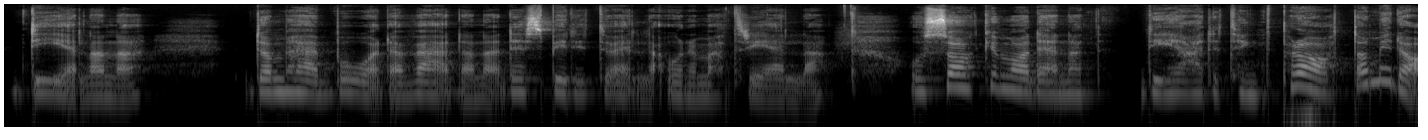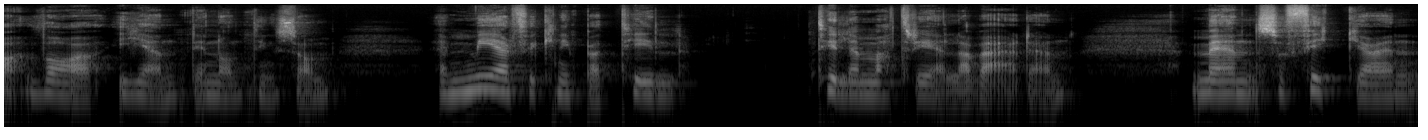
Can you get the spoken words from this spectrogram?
delarna de här båda världarna, det spirituella och det materiella. Och saken var den att det jag hade tänkt prata om idag var egentligen någonting som är mer förknippat till, till den materiella världen. Men så fick jag en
